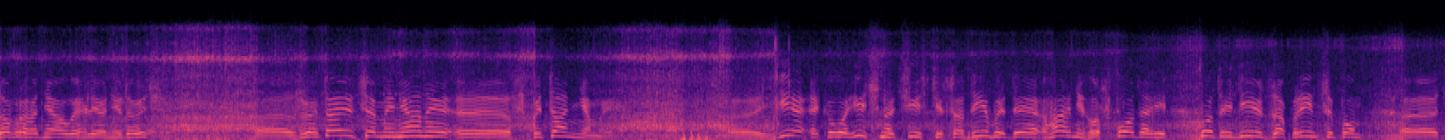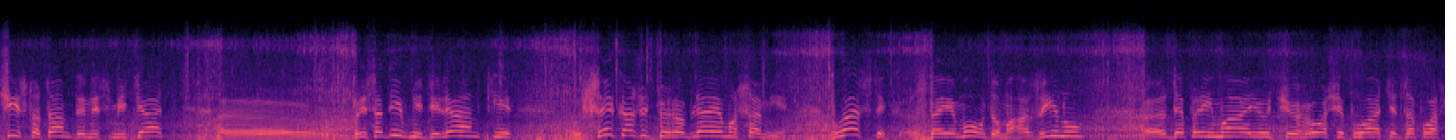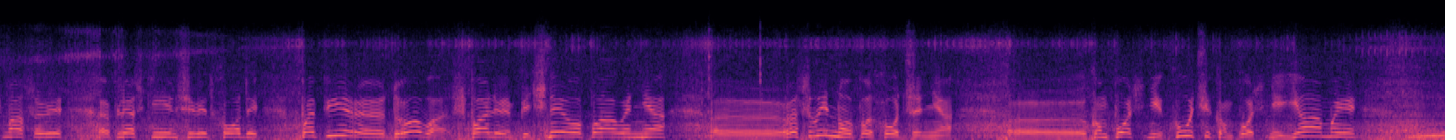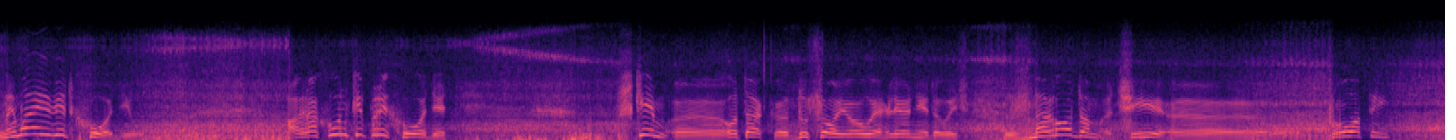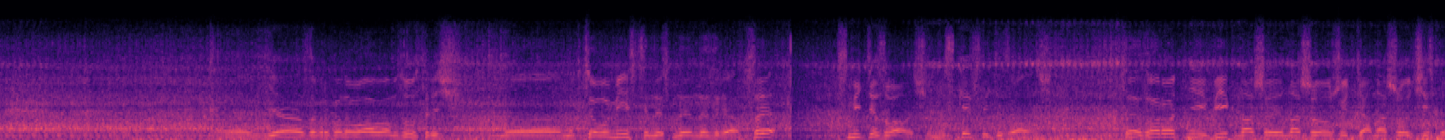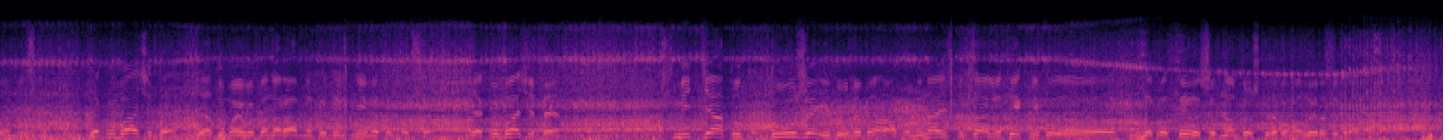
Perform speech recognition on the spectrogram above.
Доброго дня, Олег Леонідович. Е, Звертаються меняни е, з питаннями. Е, Є екологічно чисті садиби, де гарні господарі, котрі діють за принципом чисто там, де не смітять, присадибні ділянки. Все, кажуть, переробляємо самі. Пластик здаємо до магазину, е, де приймають, гроші платять за пластмасові е, пляшки, інші відходи. Папір, е, дрова спалюємо пічне опалення, рослинного походження, компостні кучі, компостні ями. Немає відходів. А рахунки приходять. З ким е, отак душою Олег Леонідович? З народом чи е, проти? Е, Я запропонував вам зустріч е, в цьому місці не, не, не зря. Це сміттєзвалище, міське сміттєзвалище. Це зворотній бік нашої, нашого життя, нашого чистого міста. Як ви бачите, я думаю, ви панорамно потім знімете це все. Як ви бачите, сміття тут дуже і дуже багато. Ми навіть спеціальну техніку е, запросили, щоб нам трошки допомогли розібратися.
